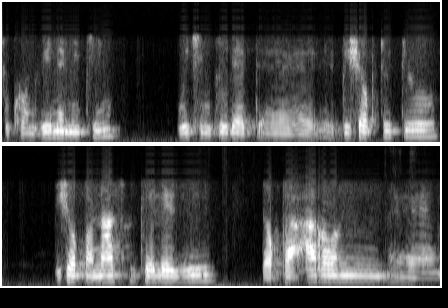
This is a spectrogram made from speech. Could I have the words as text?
to convene a meeting which included uh, Bishop Tutu, Bishop Manas Dr. Aaron, uh,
